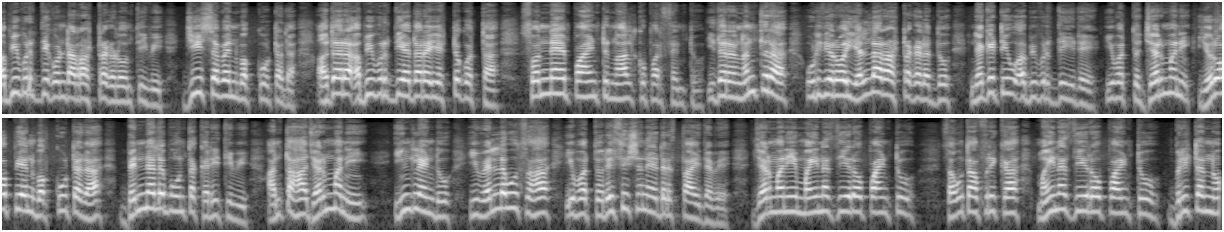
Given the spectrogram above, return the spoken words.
ಅಭಿವೃದ್ಧಿಗೊಂಡ ರಾಷ್ಟ್ರಗಳು ಅಂತೀವಿ. ಜಿ ಸೆವೆನ್ ಒಕ್ಕೂಟದ ಅದರ ಅಭಿವೃದ್ಧಿಯ ದರ ಎಷ್ಟು ಗೊತ್ತಾ? ಸೊನ್ನೆ ಪಾಯಿಂಟ್ ನಾಲ್ಕು ಪರ್ಸೆಂಟು ಇದರ ನಂತರ ಉಳಿದಿರೋ ಎಲ್ಲ ರಾಷ್ಟ್ರಗಳದ್ದು ನೆಗೆಟಿವ್ ಅಭಿವೃದ್ಧಿ ಇದೆ. ಇವತ್ತು ಜರ್ಮನಿ, ಯುರೋಪಿಯನ್ ಒಕ್ಕೂಟದ ಬೆನ್ನೆಲುಬು ಅಂತ ಕರಿತೀವಿ. ಅಂತಹ ಜರ್ಮನಿ ಇಂಗ್ಲೆಂಡು ಇವೆಲ್ಲವೂ ಸಹ ಇವತ್ತು ರಿಸೆಷನ್ ಎದುರಿಸ್ತಾ ಇದ್ದಾವೆ. Germany minus zero point two South Africa minus zero point two Britain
